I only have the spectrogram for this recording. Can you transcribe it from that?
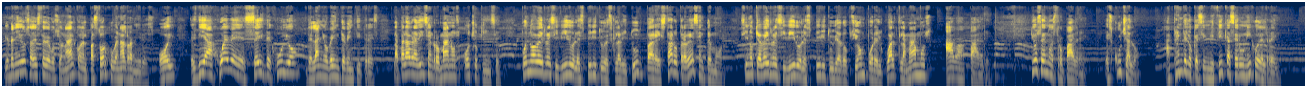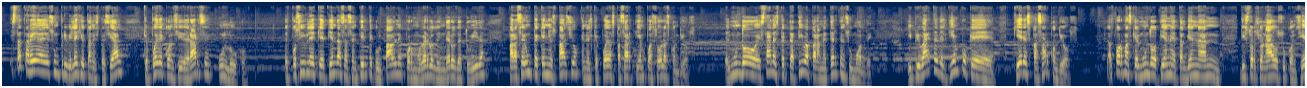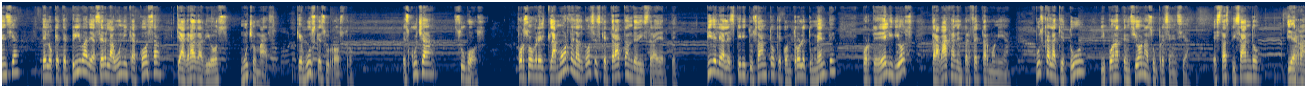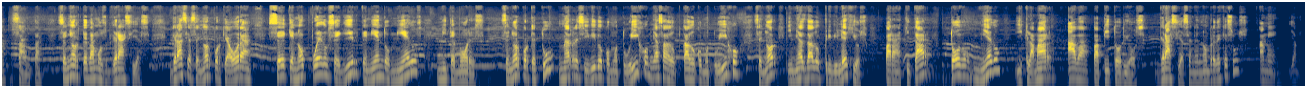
Bienvenidos a este devocional con el pastor Juvenal Ramírez. Hoy es día jueves 6 de julio del año 2023. La palabra dice en Romanos 8:15, pues no habéis recibido el espíritu de esclavitud para estar otra vez en temor, sino que habéis recibido el espíritu de adopción por el cual clamamos, Abba Padre. Dios es nuestro Padre, escúchalo, aprende lo que significa ser un hijo del Rey. Esta tarea es un privilegio tan especial que puede considerarse un lujo. Es posible que tiendas a sentirte culpable por mover los linderos de tu vida para hacer un pequeño espacio en el que puedas pasar tiempo a solas con Dios. El mundo está a la expectativa para meterte en su molde y privarte del tiempo que quieres pasar con Dios. Las formas que el mundo tiene también han distorsionado su conciencia de lo que te priva de hacer la única cosa que agrada a Dios mucho más que busque su rostro. Escucha su voz, por sobre el clamor de las voces que tratan de distraerte. Pídele al Espíritu Santo que controle tu mente, porque Él y Dios trabajan en perfecta armonía. Busca la quietud y pon atención a su presencia. Estás pisando tierra santa. Señor, te damos gracias. Gracias, Señor, porque ahora sé que no puedo seguir teniendo miedos ni temores. Señor, porque tú me has recibido como tu hijo, me has adoptado como tu hijo, Señor, y me has dado privilegios para quitar todo miedo y clamar, Abba, Papito Dios. Gracias en el nombre de Jesús. Amén y amén.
